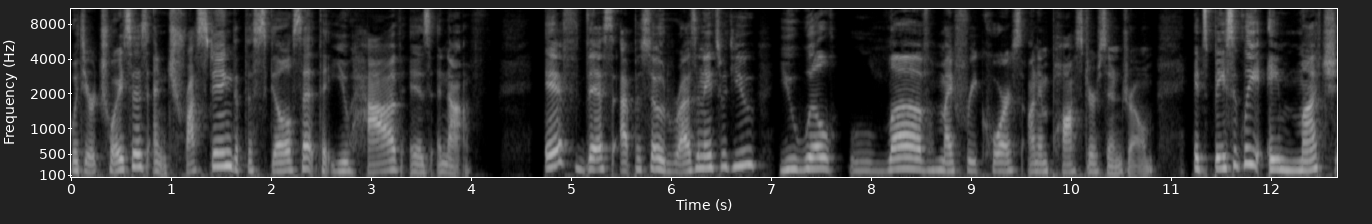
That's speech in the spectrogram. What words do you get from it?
with your choices and trusting that the skill set that you have is enough. If this episode resonates with you, you will love my free course on imposter syndrome. It's basically a much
